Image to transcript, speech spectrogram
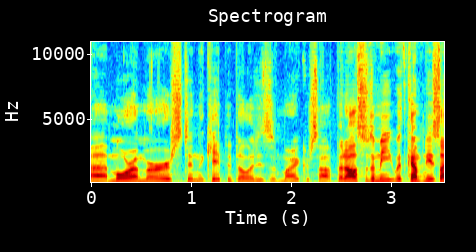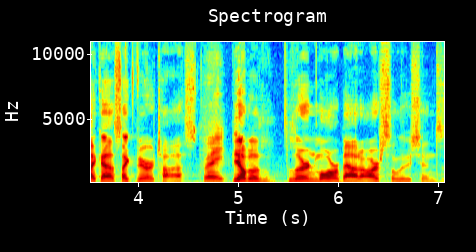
uh, more immersed in the capabilities of Microsoft, but also to meet with companies like us, like Veritas. Right. Be able to learn more about our solutions,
